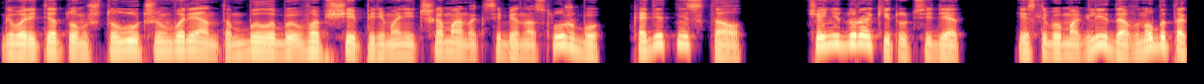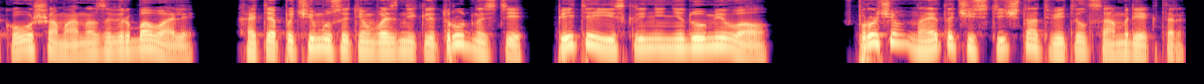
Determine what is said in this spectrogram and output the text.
Говорить о том, что лучшим вариантом было бы вообще переманить шамана к себе на службу, кадет не стал. Чай не дураки тут сидят. Если бы могли, давно бы такого шамана завербовали. Хотя почему с этим возникли трудности, Петя искренне недоумевал. Впрочем, на это частично ответил сам ректор.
